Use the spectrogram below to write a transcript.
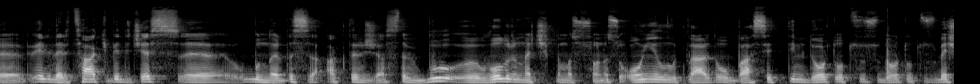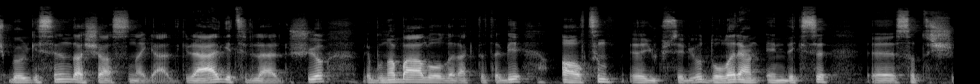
Ee, verileri takip edeceğiz. Ee, bunları da size aktaracağız. Tabii bu e, Waller'ın açıklaması sonrası 10 yıllıklarda o bahsettiğim 4.30-4.35 bölgesinin de aşağısına geldik. Reel getiriler düşüyor ve buna bağlı olarak da tabii altın e, yükseliyor. Dolar endeksi e, satış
